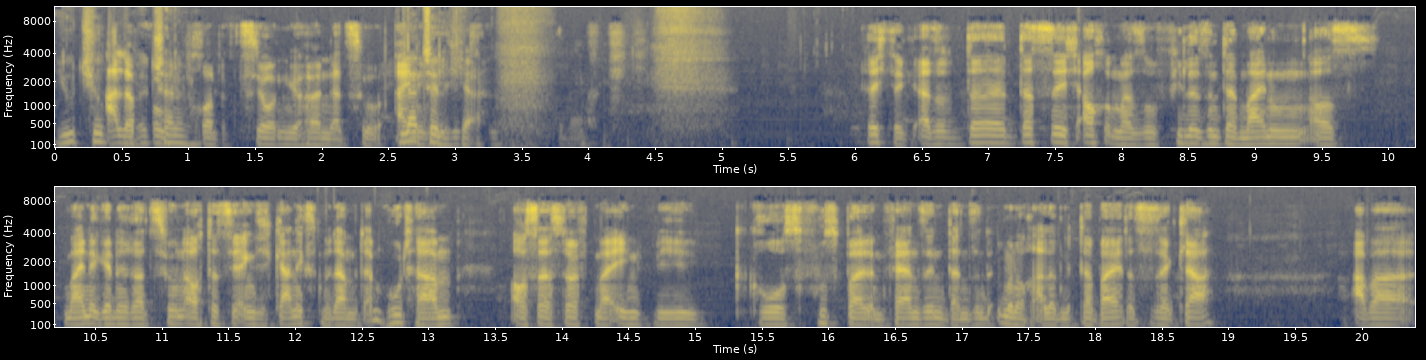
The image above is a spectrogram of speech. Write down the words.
YouTube. Alle Funkproduktionen gehören dazu. Einige Natürlich, ja. Richtig, also da, das sehe ich auch immer so. Viele sind der Meinung aus meiner Generation auch, dass sie eigentlich gar nichts mehr damit am Hut haben, außer es läuft mal irgendwie groß Fußball im Fernsehen, dann sind immer noch alle mit dabei, das ist ja klar. Aber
